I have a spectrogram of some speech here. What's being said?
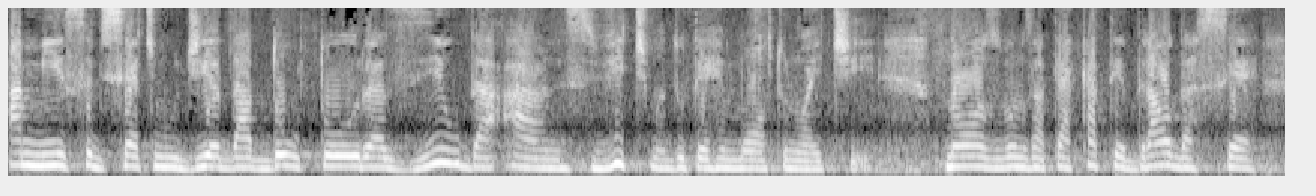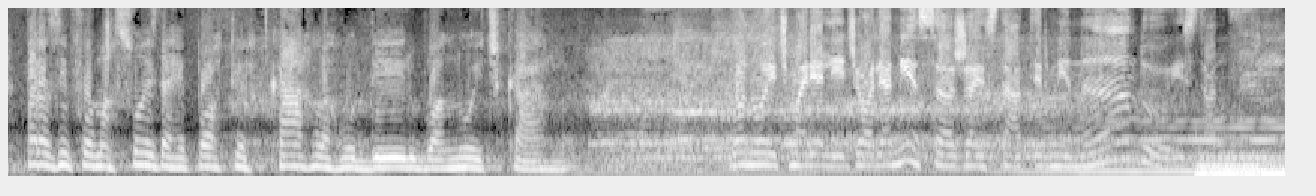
a missa de sétimo dia da doutora Zilda Arnes, vítima do terremoto no Haiti. Nós vamos até a Catedral da Sé para as informações da repórter Carla Rodeiro. Boa noite, Carla. Boa noite, Maria Lídia. Olha, a missa já está terminando, está no fim.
